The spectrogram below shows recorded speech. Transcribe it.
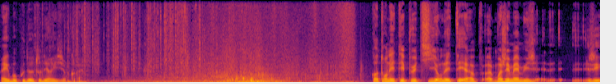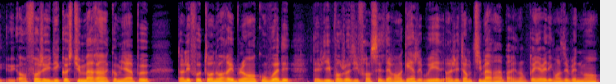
mais avec beaucoup d'autodérision quand même. Quand on était petit, on était un peu... Moi j'ai même eu... J'ai, enfant, j'ai eu des costumes marins, comme il y a un peu dans les photos en noir et blanc qu'on voit des, des vieilles bourgeoisies françaises d'avant-guerre. Vous voyez, j'étais un petit marin, par exemple, quand il y avait des grands événements.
